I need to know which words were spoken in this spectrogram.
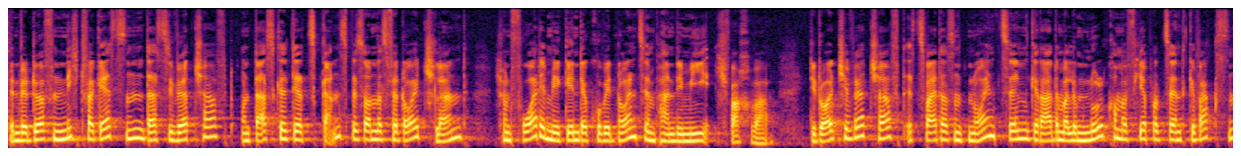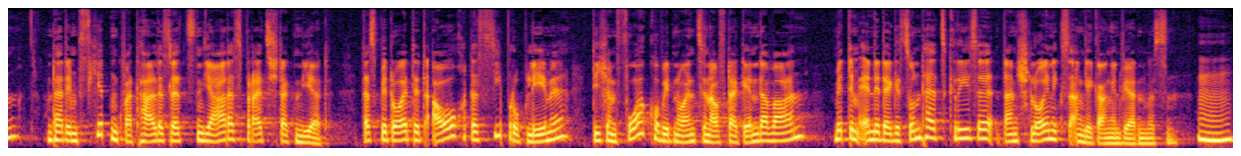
Denn wir dürfen nicht vergessen, dass die Wirtschaft, und das gilt jetzt ganz besonders für Deutschland, schon vor dem Beginn der Covid-19-Pandemie schwach war. Die deutsche Wirtschaft ist 2019 gerade mal um 0,4 Prozent gewachsen und hat im vierten Quartal des letzten Jahres bereits stagniert. Das bedeutet auch, dass die Probleme, die schon vor Covid-19 auf der Agenda waren, mit dem Ende der Gesundheitskrise dann schleunigst angegangen werden müssen. Mhm.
